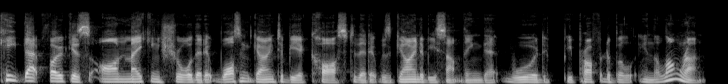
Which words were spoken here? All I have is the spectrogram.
keep that focus on making sure that it wasn't going to be a cost, that it was going to be something that would be profitable in the long run.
